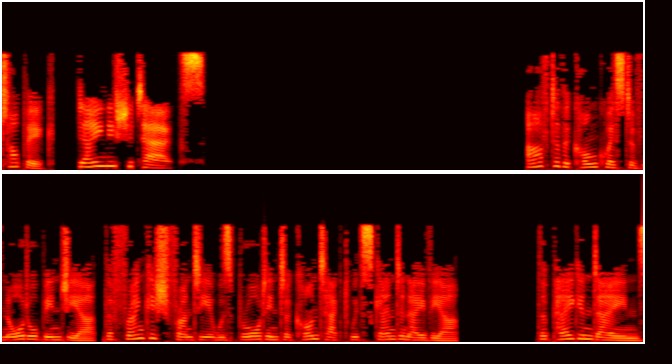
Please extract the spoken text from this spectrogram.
Topic. Danish attacks After the conquest of Nordalbingia, the Frankish frontier was brought into contact with Scandinavia. The pagan Danes,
